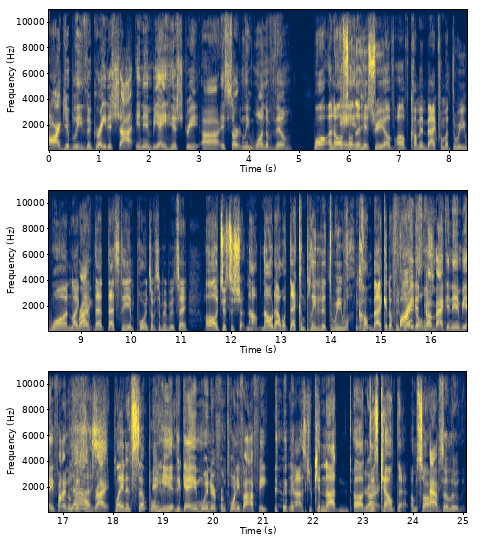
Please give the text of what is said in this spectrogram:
arguably the greatest shot in NBA history. Uh, it's certainly one of them. Well, and also And- the history of of coming back from a three one, like Right. that, that. That's the importance of it. Some people would say, "Oh, just a shot." No, no, that was, that completed a three one comeback in the, The finals. greatest comeback in the NBA Finals Yes, history. Right. Plain and simple. And You he hit the game winner from 25 feet. yes, you cannot uh, Right. discount that. I'm sorry. Absolutely,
